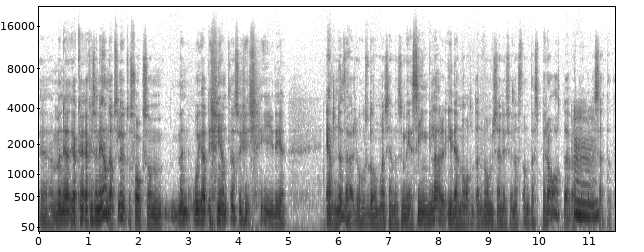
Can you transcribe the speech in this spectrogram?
Eh, men jag, jag, kan, jag kan känna igen det absolut hos folk som... Men, och jag, egentligen så är ju det ännu värre hos de man känner som är singlar i den åldern. De känner sig nästan desperat över att det är på Mm. det sättet.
